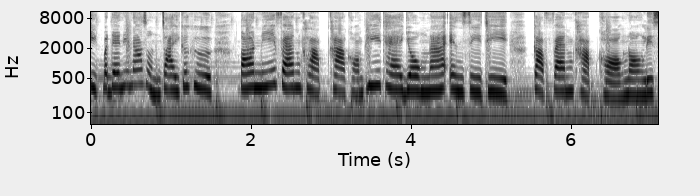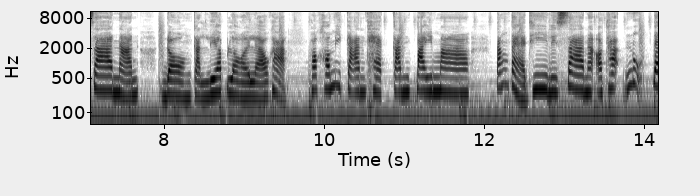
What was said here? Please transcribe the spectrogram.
อีกประเด็นที่น่าสนใจก็คือ ตอนนี้แฟนคลับค่ะของพี่แทยงนะ NCT กับแฟนคลับของน้องลิซ่านั้น ดองกันเรียบร้อยแล้วค่ะ เพราะเขามีการแท็กกันไปมาตั้งแต่ที่ลิซ่านะเอาทะนุแด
